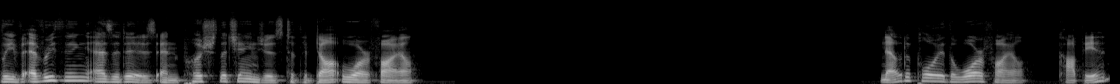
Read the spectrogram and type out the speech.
Leave everything as it is and push the changes to the .war file. Now deploy the WAR file, copy it,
